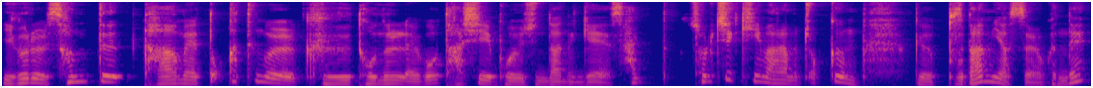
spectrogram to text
이거를 선뜻 다음에 똑같은 걸 그 돈을 내고 다시 보여준다는 게 사, 솔직히 말하면 조금 그 부담이었어요. 근데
